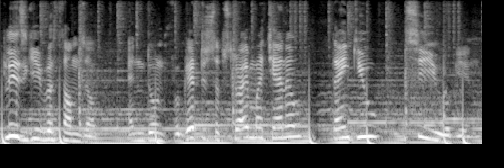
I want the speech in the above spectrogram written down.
Please give a thumbs up. and don't forget to subscribe my channel thank you see you again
